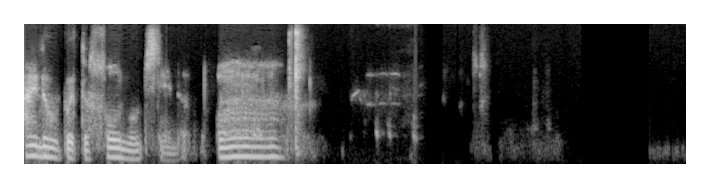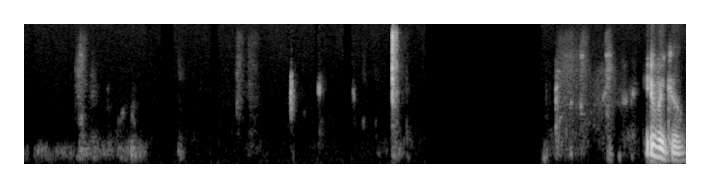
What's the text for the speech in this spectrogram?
I know, but the phone won't stand up. Uh, here we go.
